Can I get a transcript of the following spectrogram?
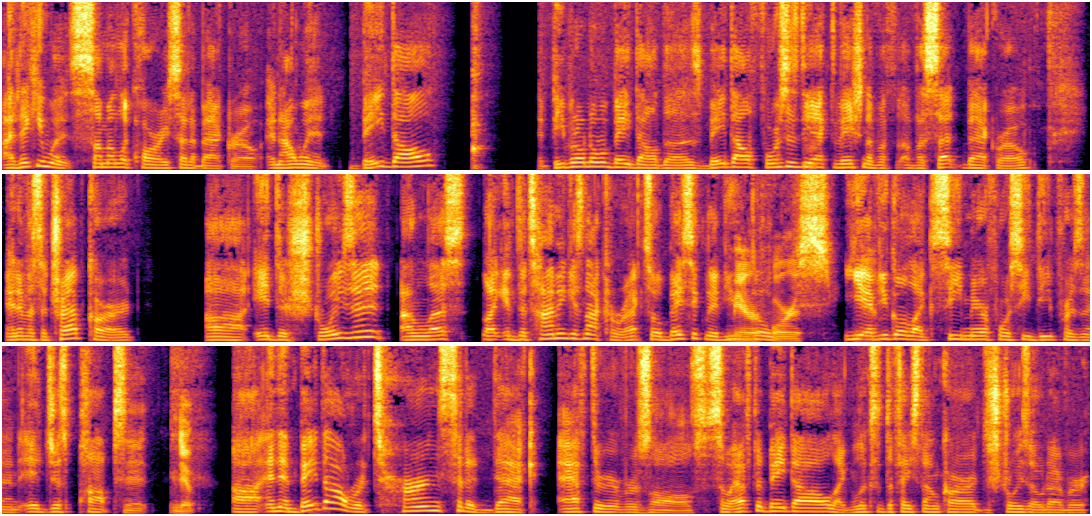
I think he went Summon Laquari set a back row, and I went Bait Doll. If people don't know what Bait Doll does, Bait Doll forces the activation of a, of a set back row, and if it's a trap card, uh, it destroys it unless like if the timing is not correct. So basically, if you Mirror go Force. yeah, if you go like C Mirror Force C D Prison, it just pops it. Yep. Uh, and then Bait Doll returns to the deck after it resolves. So after Bait Doll like looks at the face down card, destroys it, or whatever,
